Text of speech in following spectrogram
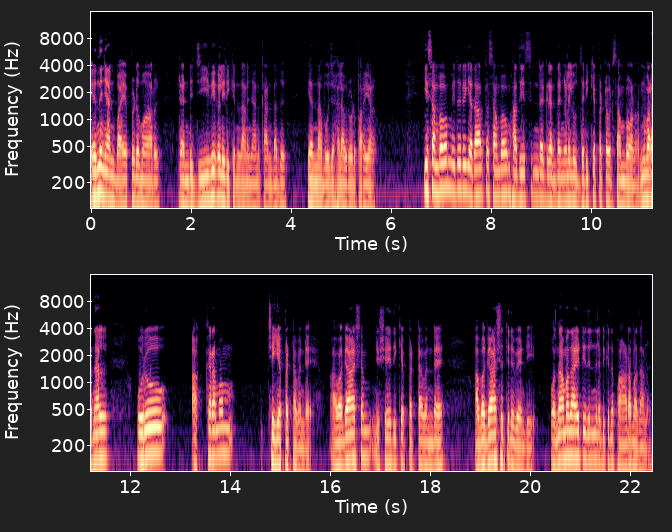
എന്ന് ഞാൻ ഭയപ്പെടുമാറ്. രണ്ട് ജീവികളിരിക്കുന്നതാണ് ഞാൻ കണ്ടത് എന്ന് അബൂജഹൽ അവരോട് പറയണം. ഈ സംഭവം ഇതൊരു യഥാർത്ഥ സംഭവം. ഹദീസിന്റെ ഗ്രന്ഥങ്ങളിൽ ഉദ്ധരിക്കപ്പെട്ട ഒരു സംഭവമാണ്. എന്ന് പറഞ്ഞാൽ ഒരു അക്രമം ചെയ്യപ്പെട്ടവന്റെ അവകാശം നിഷേധിക്കപ്പെട്ടവന്റെ അവകാശത്തിനു വേണ്ടി ഒന്നാമതായിട്ട് ഇതിൽ നിന്ന് ലഭിക്കുന്ന പാഠം അതാണ്.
